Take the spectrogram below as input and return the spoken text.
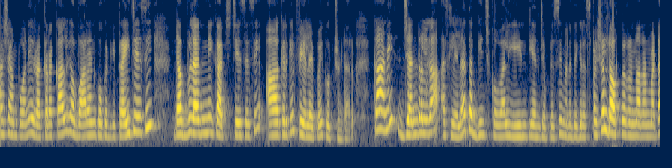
ఆ షాంపూ అని రకరకాలుగా వారానికి ఒకటికి ట్రై చేసి డబ్బులన్నీ ఖర్చు చేసేసి ఆఖరికి ఫెయిల్ అయిపోయి కూర్చుంటారు. కానీ జనరల్గా అసలు ఎలా తగ్గించుకోవాలి ఏంటి అని చెప్పేసి మన దగ్గర స్పెషల్ డాక్టర్ ఉన్నారనమాట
